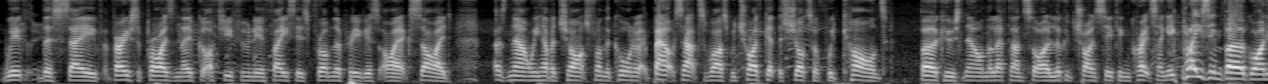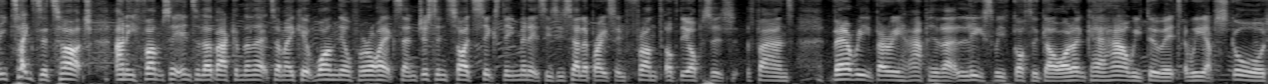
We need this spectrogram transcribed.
with the save. Very surprising. They've got a few familiar faces from the previous Ajax side. As now we have a chance from the corner. It bouts out to us. We try to get the shot off. We can't. Berg, who's now on the left-hand side, looking to try and see if he can create something. He plays in Bergwijn, he takes a touch, and he thumps it into the back of the net to make it 1-0 for Ajax. And just inside 16 minutes as he celebrates in front of the opposite fans. Very, very happy that at least we've got a goal. I don't care how we do it. We have scored,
